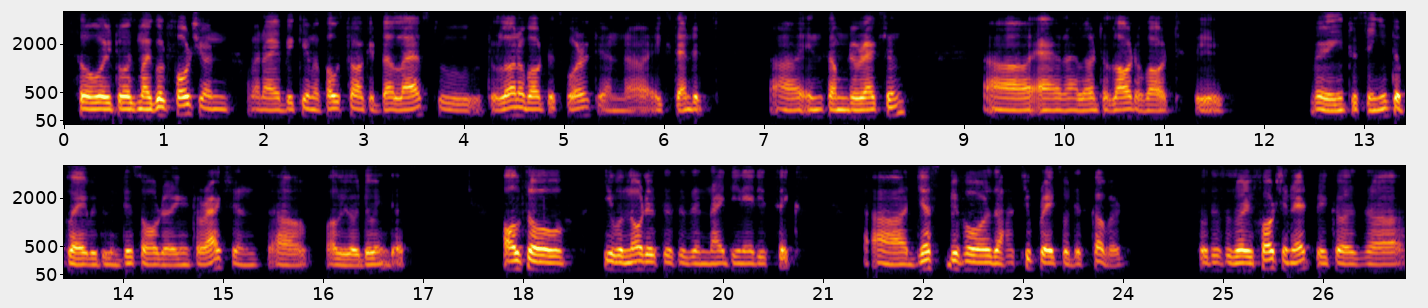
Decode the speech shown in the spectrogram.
So it was my good fortune when I became a postdoc at Bell Labs to, to learn about this work and uh, extend it uh, in some directions. Uh, and I learned a lot about the very interesting interplay between disorder and interactions uh, while we were doing this. Also, you will notice this is in 1986, uh, just before the cuprates were discovered. So this is very fortunate because uh,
